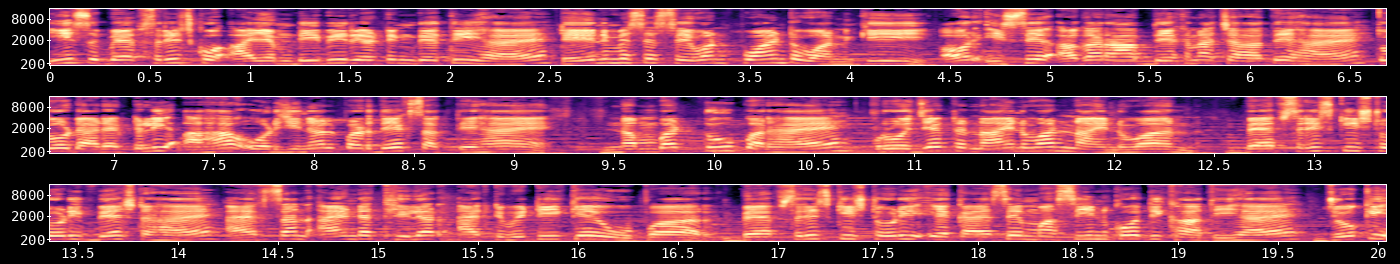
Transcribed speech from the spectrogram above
इस वेब सीरीज़ को आईएमडीबी रेटिंग देती है टेन में से वन की, और इसे अगर आप देखना चाहते हैं तो डायरेक्टली आहा ओरिजिनल पर देख सकते हैं। नंबर टू पर है प्रोजेक्ट 9191 वेब सीरीज़ की स्टोरी बेस्ट है एक्शन एंड थ्रिलर एक्टिविटी के ऊपर। वेब सीरीज़ की स्टोरी एक ऐसे मशीन को दिखाती है, जो कि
